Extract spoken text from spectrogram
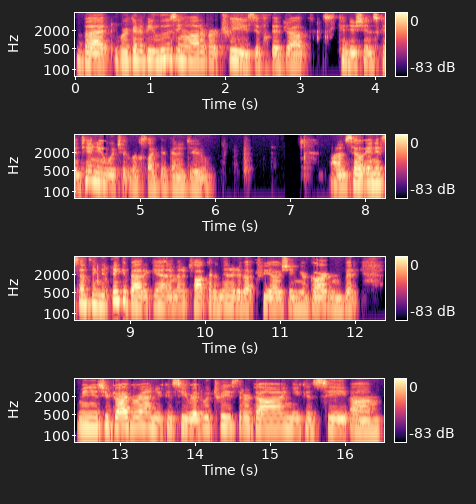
But we're going to be losing a lot of our trees if the drought conditions continue, which it looks like they're going to do. Um, so, and it's something to think about again. I'm going to talk in a minute about triage in your garden, but I mean, as you drive around, you can see redwood trees that are dying. You can see um,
